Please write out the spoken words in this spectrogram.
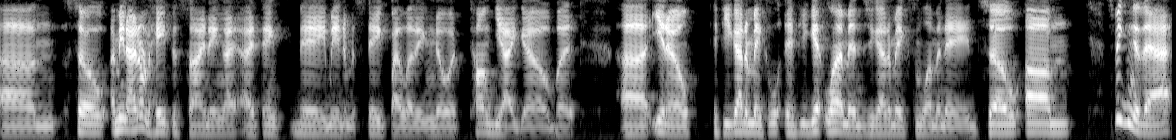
Um, so, I mean, I don't hate the signing. I, I, think they made a mistake by letting Noah Togiai go, but uh, you know, if you got to make, if you get lemons, you got to make some lemonade. So, um, speaking of that,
